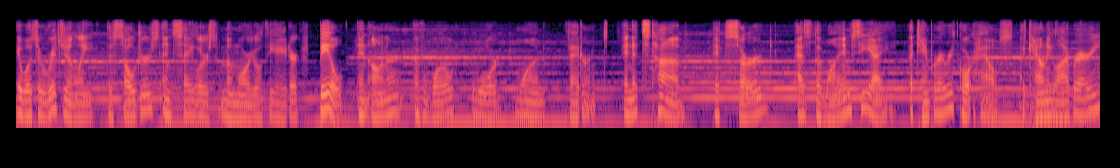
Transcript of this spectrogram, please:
It was originally the Soldiers and Sailors Memorial Theater built in honor of World War I veterans. In its time, it served as the YMCA, a temporary courthouse, a county library,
